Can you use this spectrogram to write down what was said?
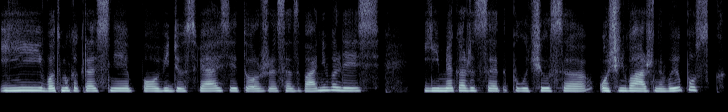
И вот мы как раз с ней по видеосвязи тоже созванивались. И мне кажется, это получился очень важный выпуск,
